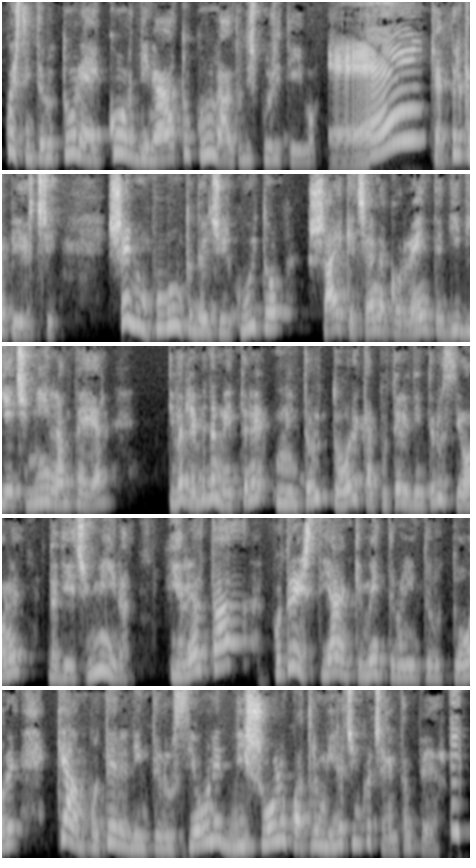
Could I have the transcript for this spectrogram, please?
questo interruttore è coordinato con un altro dispositivo. Eh? Cioè, per capirci, se in un punto del circuito sai che c'è una corrente di 10.000 A, ti verrebbe da mettere un interruttore che ha il potere di interruzione da 10.000. In realtà potresti anche mettere un interruttore che ha un potere di interruzione di solo 4.500 A. E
